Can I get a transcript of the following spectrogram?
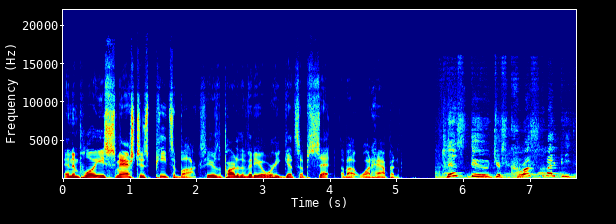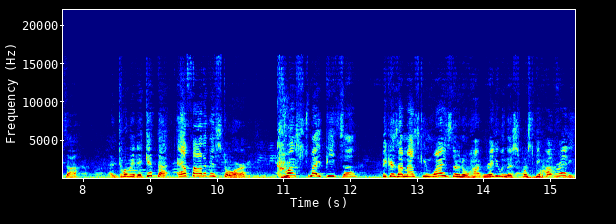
an employee smashed his pizza box. Here's the part of the video where he gets upset about what happened. This dude just crushed my pizza and told me to get the F out of his store, crushed my pizza because I'm asking why is there no hot and ready when there's supposed to be hot and ready?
